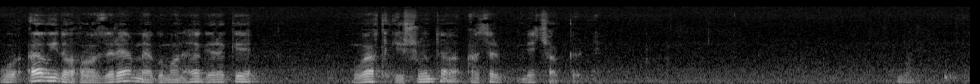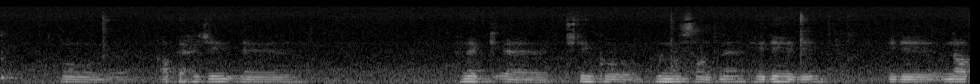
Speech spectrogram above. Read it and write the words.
و اوی دا حاضره مگمان ها گره که وقت که شون تا اثر به چاپ کرده هجی هنک هدی هدی ایدی ناف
